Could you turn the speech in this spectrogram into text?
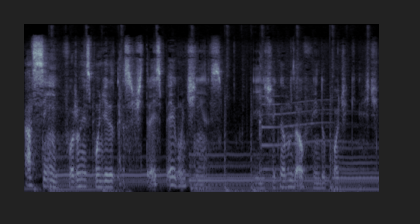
Assim, foram respondidas essas três perguntinhas e chegamos ao fim do podcast.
